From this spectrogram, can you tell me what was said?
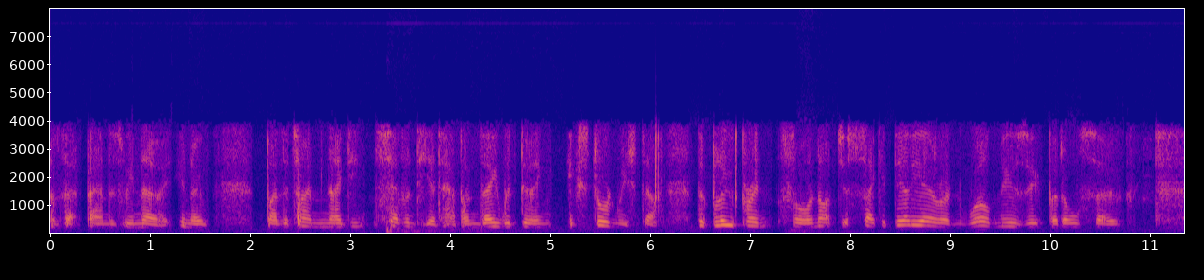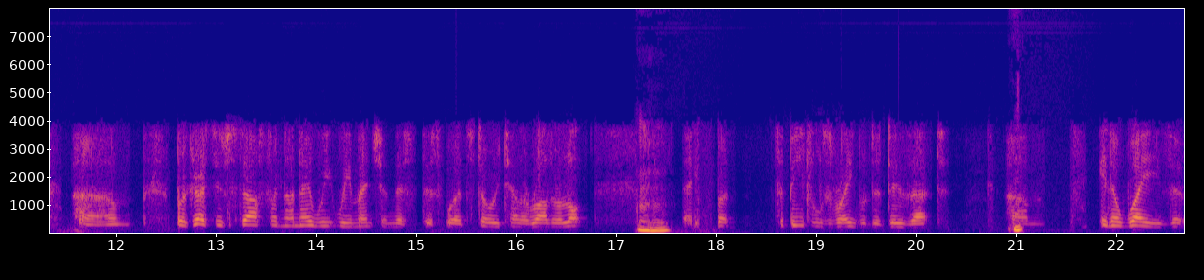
of that band as we know it. You know, by the time 1970 had happened, they were doing extraordinary stuff. The blueprint for not just psychedelia and world music, but also um, progressive stuff. And I know we, we mentioned this this word storyteller rather a lot, today, but the Beatles were able to do that um, in a way that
